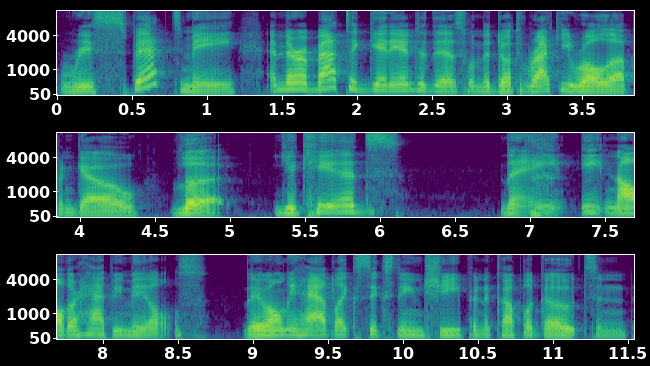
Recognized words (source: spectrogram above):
respect me, and they're about to get into this when the Dothraki roll up and go, look, you kids, they ain't eating all their happy meals. They've only had like 16 sheep and a couple of goats and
